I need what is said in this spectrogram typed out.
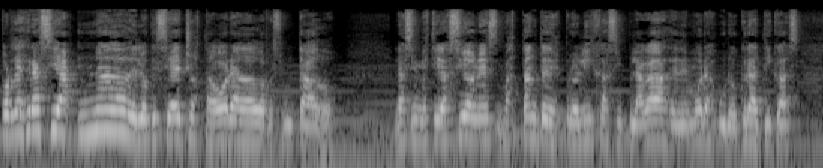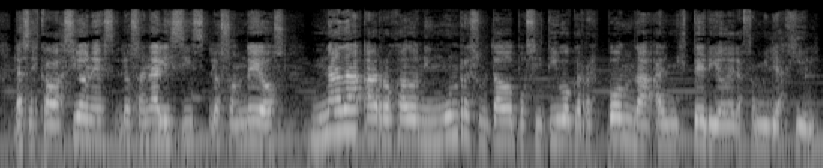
Por desgracia, nada de lo que se ha hecho hasta ahora ha dado resultado. Las investigaciones, bastante desprolijas y plagadas de demoras burocráticas, las excavaciones, los análisis, los sondeos, nada ha arrojado ningún resultado positivo que responda al misterio de la familia Hill.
